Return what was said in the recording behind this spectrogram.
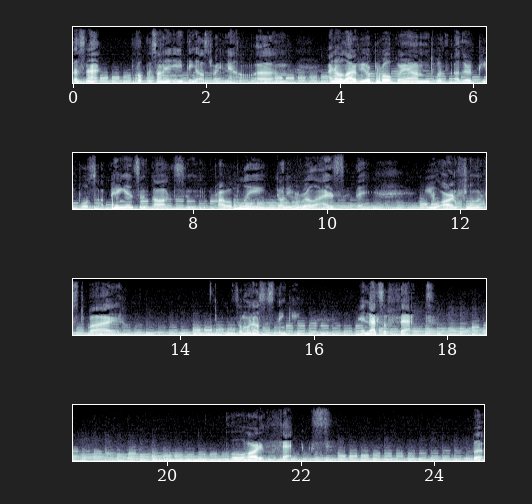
let's not focus on anything else right now. Um, I know a lot of you are programmed with other people's opinions and thoughts, and probably don't even realize that you are influenced by someone else's thinking. And that's a fact. Cold hearted facts. But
